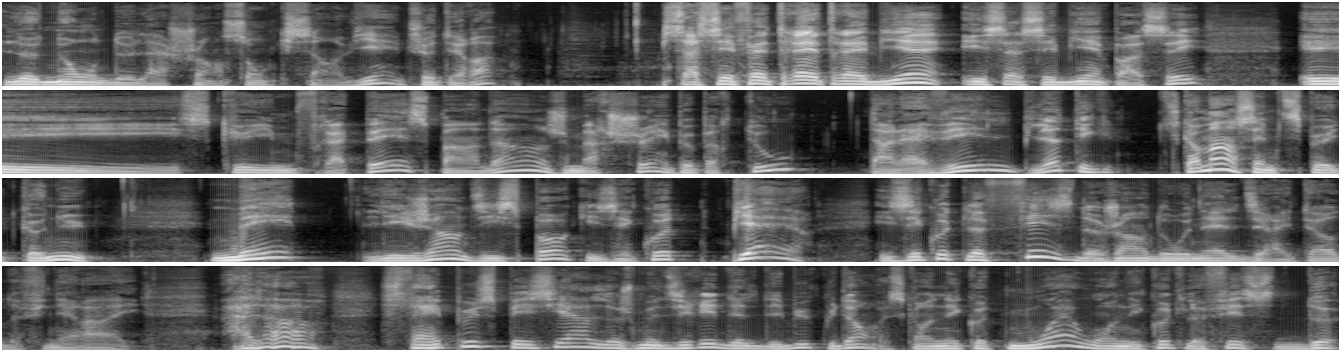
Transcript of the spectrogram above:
le nom de la chanson qui s'en vient, etc. Ça s'est fait très, très bien et ça s'est bien passé. Et ce qui me frappait, cependant, je marchais un peu partout, dans la ville, puis là, tu commences un petit peu à être connu. Mais les gens disent pas qu'ils écoutent Pierre, ils écoutent le fils de Jean Daunel, directeur de funérailles. Alors, c'est un peu spécial, je me dirais dès le début, coudon, est-ce qu'on écoute moi ou on écoute le fils de?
